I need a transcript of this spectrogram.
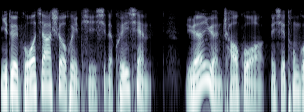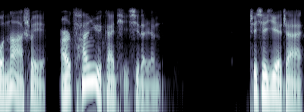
你对国家社会体系的亏欠，远远超过那些通过纳税而参与该体系的人。这些业债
